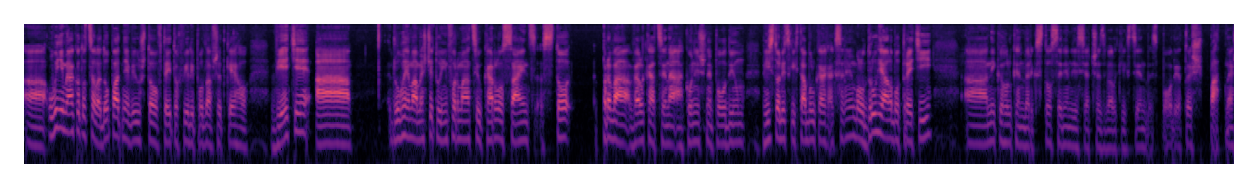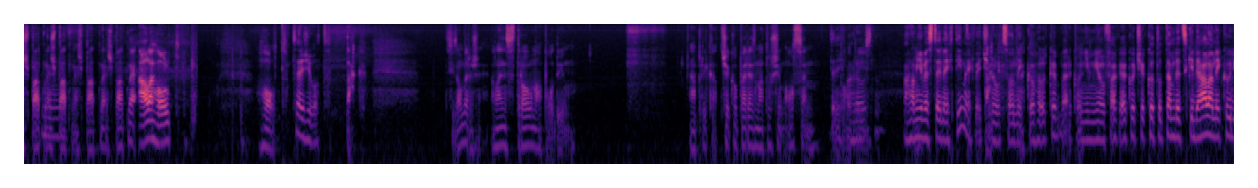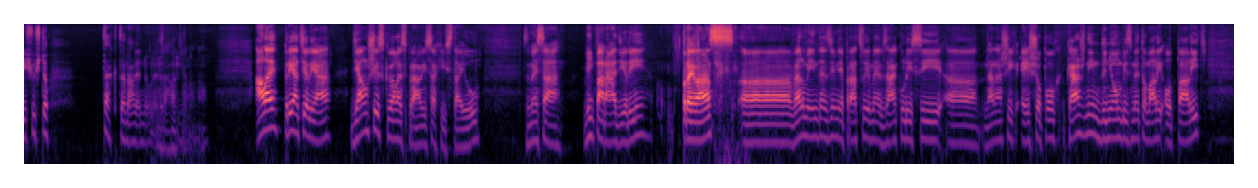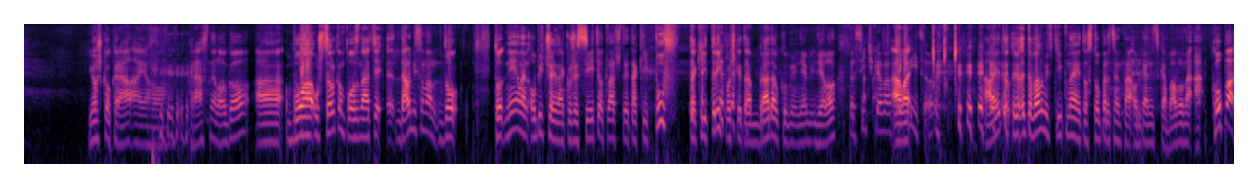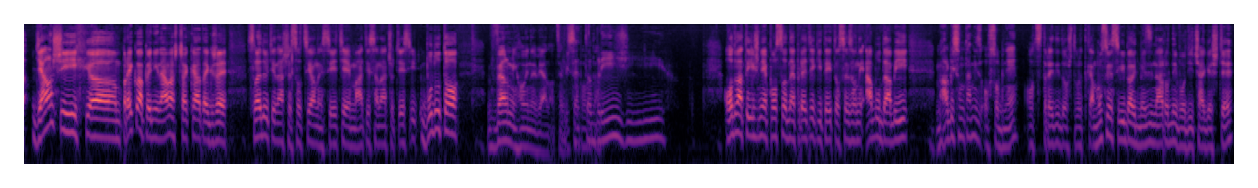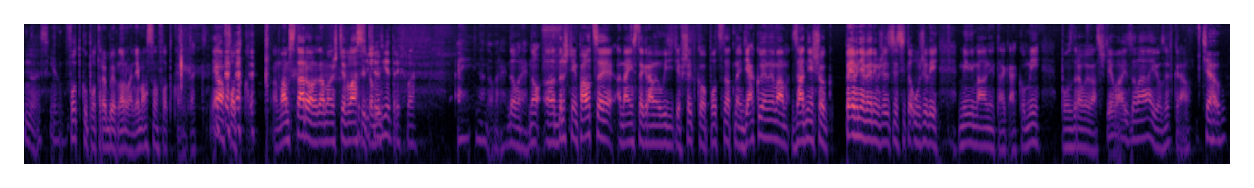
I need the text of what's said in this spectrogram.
A uvidíme, ako to celé dopadne. Vy už to v tejto chvíli podľa všetkého viete. A dlhé mám ešte tú informáciu. Carlos Sainz 101. veľká cena a konečné pódium v historických tabulkách, ak sa neviem, bol druhý alebo tretí. A Nico Hülkenberg 176 veľkých cien bez pódia. To je špatné, špatné, Mm. špatné, špatné, špatné. Ale hold, hold. To je život. Tak. Si zober, že len Stroll má pódium. Napríklad Čeko Perez má tuším 8. Ten jich má hrozno. A hlavně ve stejných týmech většinou, Tak, co tak. Nico Hülkenberg. Oni měl fakt jako Čeko to tam vždycky dál a Nico, když už to tak to najednou nedopadlo. No. Ale, priatelia, ďalšie skvelé správy sa chystajú. Sme sa vyparádili pre vás. Uh, veľmi intenzívne pracujeme v zákulisí uh, na našich e-shopoch. Každým dňom by sme to mali odpáliť. Joško Král a jeho krásne logo. A Boa už celkom poznáte. E, Dal by som vám do... To nie je len obyčajné akože sieťotlač, to je taký puf, taký trik, počkej, tá bradavku mi nevidelo. Prsíčka má Ale- pěkný, co? Ale je to, je to veľmi vtipné, je to 100% organická bavlna a kopa ďalších um, prekvapení na vás čaká, takže sledujte naše sociálne siete, máte sa na čo tesiť. Budú to veľmi hojné Vianoce, by som to povedal. O dva týždne posledné preteky tejto sezóny Abu Dhabi. Mal by som tam ísť osobne, od stredy do štvrtka. Musím si vybaviť medzinárodný vodičák ešte. No jasně. No. Fotku potrebujem, normálne, nemal som fotku, no tak nemám fotku. Mám starú, ale tam mám ešte vlasy. Musíš To by, rychle. Ej, no dobre, dobre. No, e, držte mi palce a na Instagrame uvidíte všetko podstatné. Ďakujeme vám za dnešok. Pevne verím, že ste si to užili minimálne tak ako my. Pozdravuje vás Števo Ajzela a Jozef Král. Čau.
